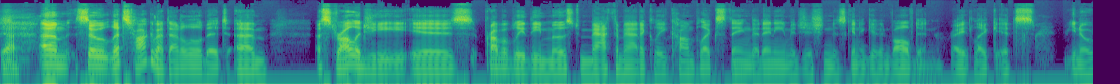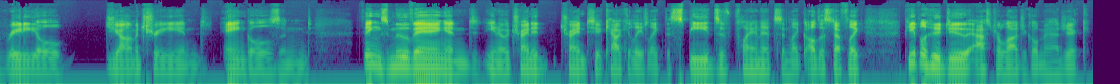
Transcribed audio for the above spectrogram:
Yeah. Um, so let's talk about that a little bit. Um, astrology is probably the most mathematically complex thing that any magician is going to get involved in, right? Like it's you know radial geometry and angles and things moving and you know trying to trying to calculate like the speeds of planets and like all this stuff like people who do astrological magic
